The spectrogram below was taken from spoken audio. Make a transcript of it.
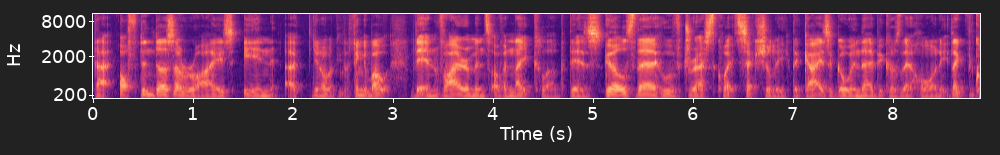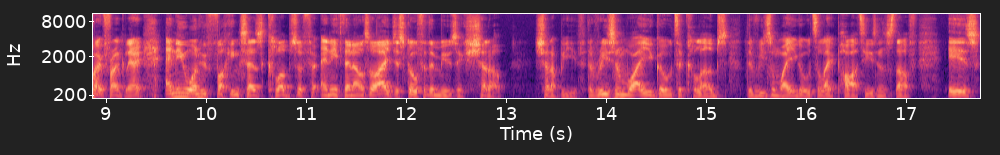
that often does arise in, a, you know, think about the environment of a nightclub. There's girls there who have dressed quite sexually. The guys are going there because they're horny. Like, quite frankly, anyone who fucking says clubs are for anything else, oh, I just go for the music, shut up. Shut up, Eve. The reason why you go to clubs, the reason why you go to like parties and stuff is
